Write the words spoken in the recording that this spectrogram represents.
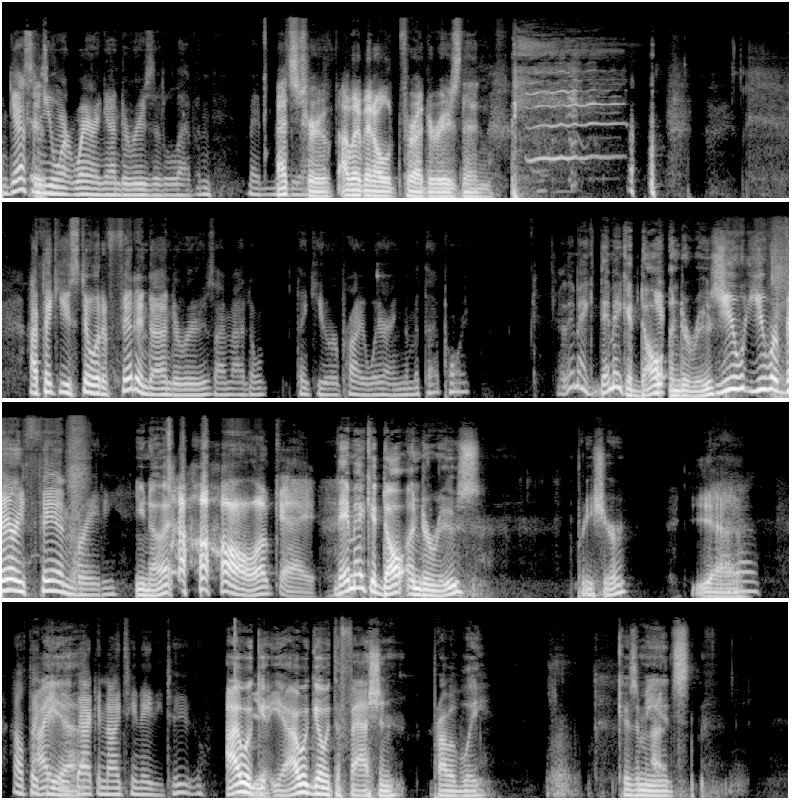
I'm guessing Is- you weren't wearing underoos at 11. Maybe That's maybe I- true. I would have been old for underoos then. I think you still would have fit into underoos. I'm, I don't think you were probably wearing them at that point. They make they make adult underoos. You, You you were very thin, Brady. you know it. oh, okay. They make adult underoos. Pretty sure. Yeah. Uh, I don't think I, they did uh, back in 1982. I would Yeah. get yeah, I would go with the fashion probably. Cuz I mean it's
